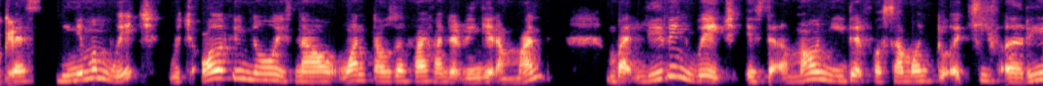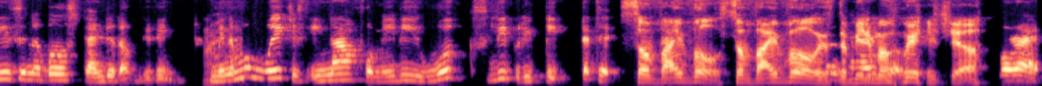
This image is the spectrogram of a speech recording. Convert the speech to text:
Okay. There's minimum wage, which all of you know is now 1,500 ringgit a month. But living wage is the amount needed for someone to achieve a reasonable standard of living. Right. Minimum wage is enough for maybe work, sleep, repeat. That's it. Survival. Survival is the minimum wage. Yeah. All right.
